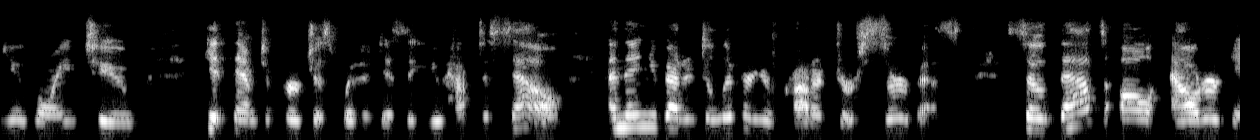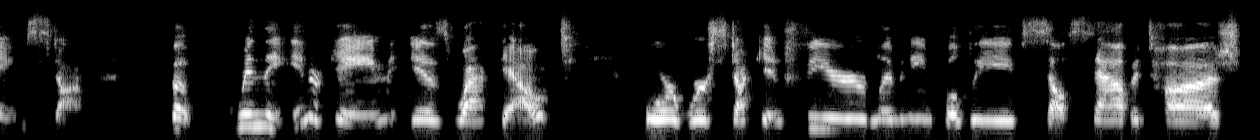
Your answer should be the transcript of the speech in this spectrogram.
you going to get them to purchase what it is that you have to sell? And then you've got to deliver your product or service. So that's all outer game stuff. But when the inner game is whacked out, or we're stuck in fear, limiting beliefs, self sabotage,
